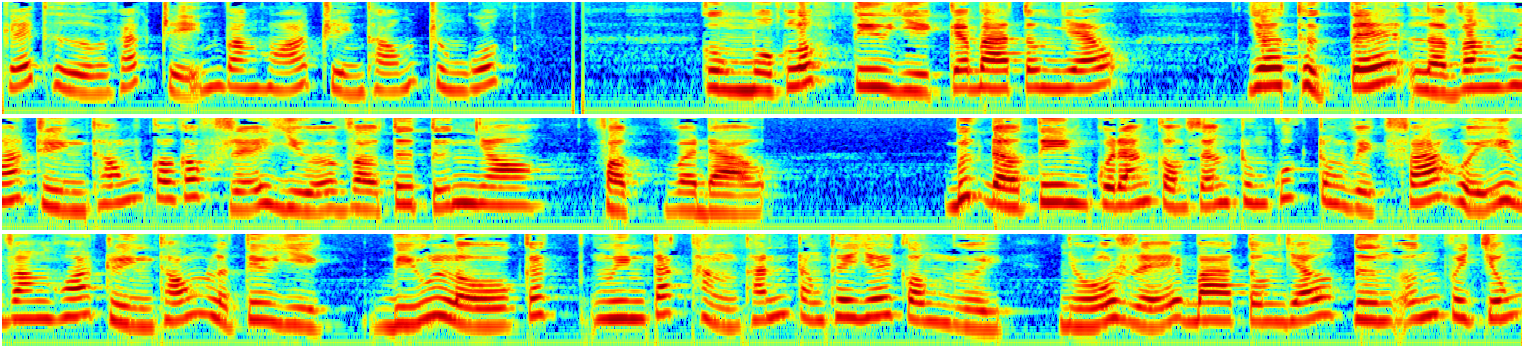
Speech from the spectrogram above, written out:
kế thừa và phát triển văn hóa truyền thống Trung Quốc. Cùng một lúc tiêu diệt cả ba tôn giáo, do thực tế là văn hóa truyền thống có gốc rễ dựa vào tư tưởng nho, Phật và đạo. Bước đầu tiên của Đảng Cộng sản Trung Quốc trong việc phá hủy văn hóa truyền thống là tiêu diệt, biểu lộ các nguyên tắc thần thánh trong thế giới con người, nhổ rễ ba tôn giáo tương ứng với chúng.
